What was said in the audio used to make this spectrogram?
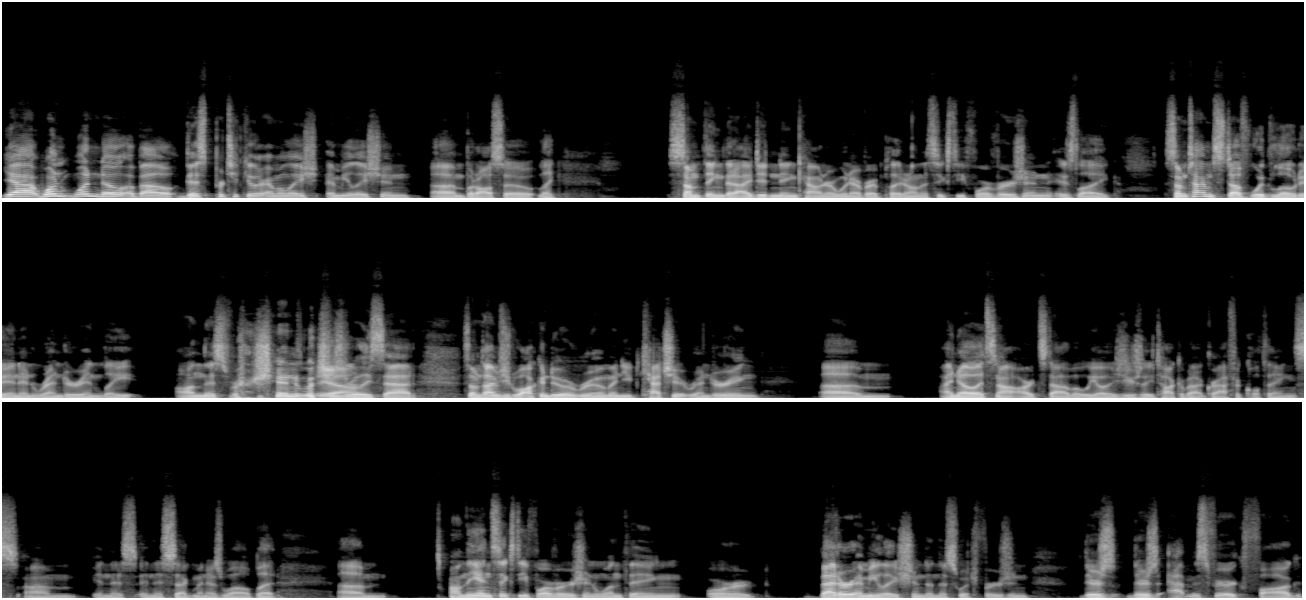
yeah. One one note about this particular emulation, emulation, um, but also like something that I didn't encounter whenever I played it on the 64 version is like sometimes stuff would load in and render in late on this version, which is really sad. Sometimes you'd walk into a room and you'd catch it rendering. Um, I know it's not art style, but we always usually talk about graphical things um, in this in this segment as well. But um, on the N64 version, one thing or better emulation than the Switch version, there's there's atmospheric fog.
